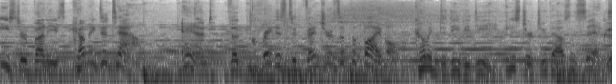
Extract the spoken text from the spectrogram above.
Easter Bunny's coming to town. And The Greatest Adventures of the Bible, coming to DVD Easter 2006.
